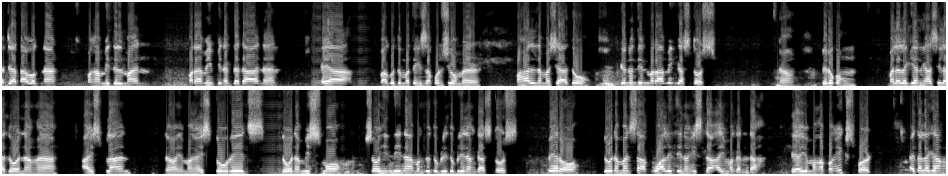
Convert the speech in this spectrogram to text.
At tinatawag na mga middleman, maraming pinagdadaanan, kaya bago dumating sa consumer, mahal na masyado. Ganon din maraming gastos. No? Pero kung malalagyan nga sila doon ng ah, ice plant, no, yung mga storage, doon na mismo, so hindi na magdudubli-dubli ng gastos, pero doon naman sa quality ng isda ay maganda. Kaya yung mga pang-export ay talagang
